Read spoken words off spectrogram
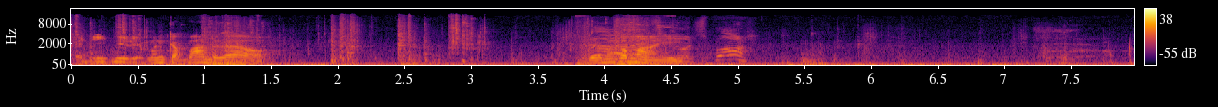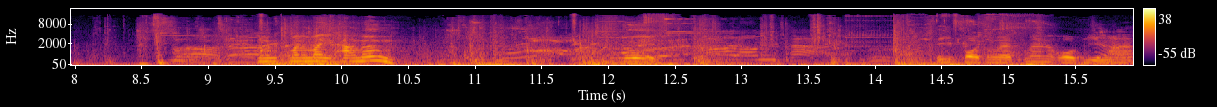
ไปดีดีเลยมันกลับบ้านไปแล้ว เดี๋ยวมันก็มาอีกมันมันมาอีกทางนึงเฮ้ย ซีโฟตรงเลสแม่งโอพีมาก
